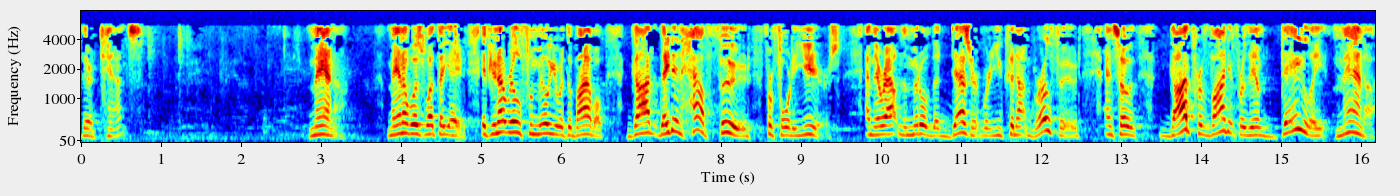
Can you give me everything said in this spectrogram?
their tents? Manna. Manna was what they ate. If you're not real familiar with the Bible, God, they didn't have food for 40 years. And they were out in the middle of the desert where you could not grow food. And so God provided for them daily manna.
